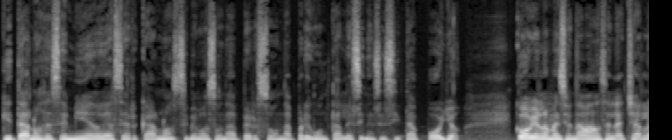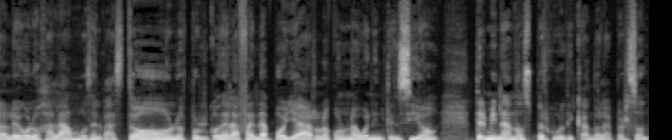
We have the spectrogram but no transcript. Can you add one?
quitarnos ese miedo de acercarnos, si vemos a una persona, preguntarle si necesita apoyo. Como bien lo mencionábamos en la charla, luego lo jalamos del bastón, con el afán de apoyarlo, con una buena intención, terminamos perjudicando a la persona.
